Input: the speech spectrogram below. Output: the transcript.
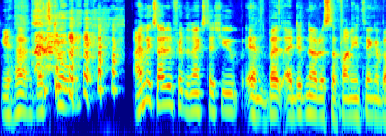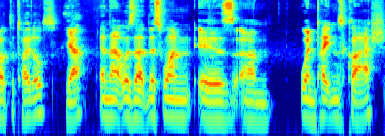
Yeah, that's cool. I'm excited for the next issue, and but I did notice a funny thing about the titles, Yeah. and that was that this one is um, when Titans clash.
